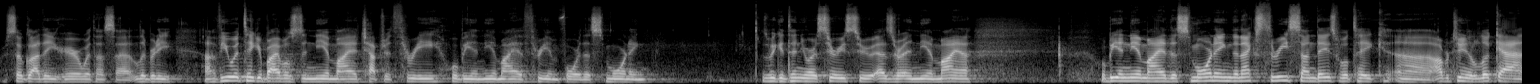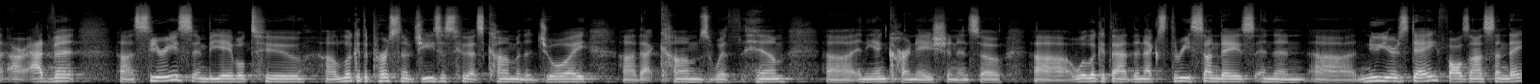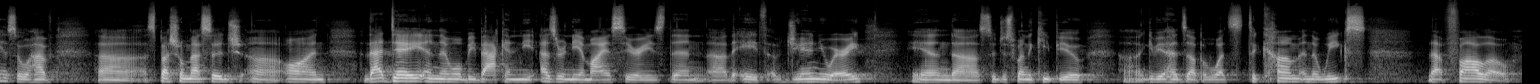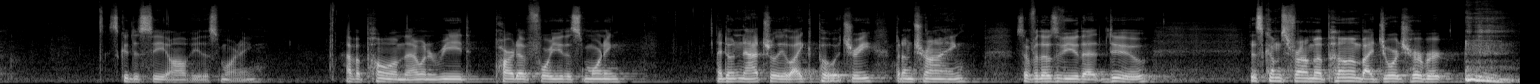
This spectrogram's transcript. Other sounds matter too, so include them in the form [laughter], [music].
We're so glad that you're here with us at Liberty. Uh, if you would take your Bibles to Nehemiah chapter 3, we'll be in Nehemiah 3 and 4 this morning. As we continue our series through Ezra and Nehemiah, we'll be in Nehemiah this morning. The next three Sundays, we'll take uh, opportunity to look at our Advent uh, series and be able to uh, look at the person of Jesus who has come and the joy uh, that comes with him uh, in the incarnation. And so uh, we'll look at that the next three Sundays. And then uh, New Year's Day falls on Sunday. So we'll have a special message on that day. And then we'll be back in the Ezra Nehemiah series then the 8th of January. And so just wanted to keep you, give you a heads up of what's to come in the weeks that follow. It's good to see all of you this morning. I have a poem that I want to read part of for you this morning. I don't naturally like poetry, but I'm trying. So, for those of you that do, this comes from a poem by George Herbert. [clears throat] and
